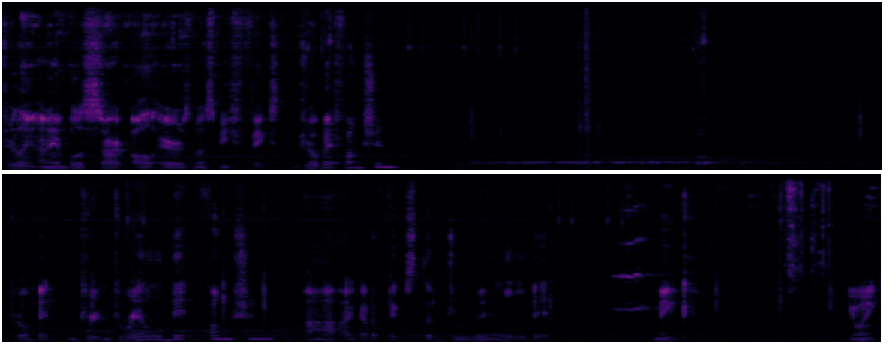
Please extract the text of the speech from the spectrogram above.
Drilling unable to start, all errors must be fixed. Drill bit function? Drill bit, dr drill bit function? Ah, I gotta fix the drill bit. Mink. Yoink.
